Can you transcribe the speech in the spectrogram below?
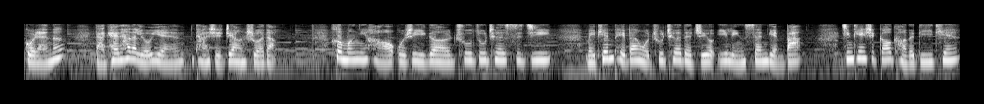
果然呢，打开他的留言，他是这样说的：“贺蒙你好，我是一个出租车司机，每天陪伴我出车的只有一零三点八。今天是高考的第一天，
